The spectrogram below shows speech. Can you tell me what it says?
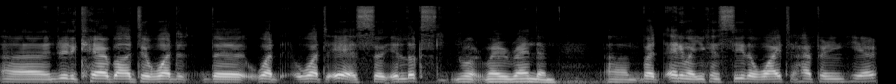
uh, really care about what the what what is. So it looks very random. Um, but anyway you can see the white happening here.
